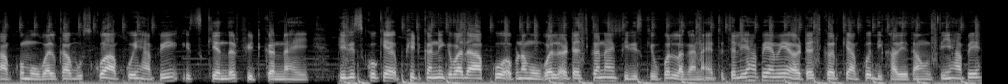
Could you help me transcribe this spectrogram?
आपको मोबाइल का, उसको आपको यहाँ पे इसके अंदर फिट करना है। फिर इसको क्या, फिट करने के बाद आपको अपना मोबाइल अटैच करना है, फिर इसके ऊपर लगाना है। तो चलिए यहाँ पे हमें अटैच करके आपको दिखा देता हूँ। तो यहाँ पे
